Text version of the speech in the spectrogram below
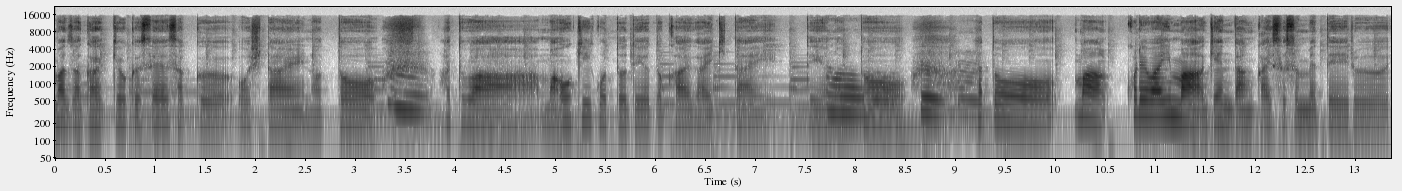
まずは楽曲制作をしたいのとうん。あとは、まあ、大きいことで言うと海外行きたいっていうのと、うん。うん。あとまあこれは今現段階進めている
